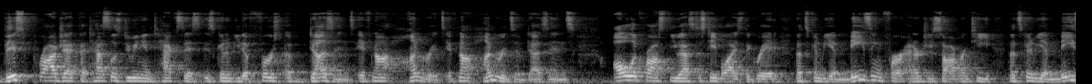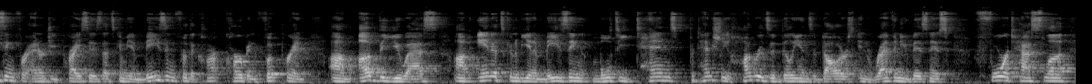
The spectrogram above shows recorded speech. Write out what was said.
this project that Tesla's doing in Texas is going to be the first of dozens, if not hundreds, if not hundreds of dozens all across the US to stabilize the grid. That's going to be amazing for our energy sovereignty. That's going to be amazing for energy prices. That's going to be amazing for the car- carbon footprint um, of the US. Um, and it's going to be an amazing multi tens, potentially hundreds of billions of dollars in revenue business for Tesla.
